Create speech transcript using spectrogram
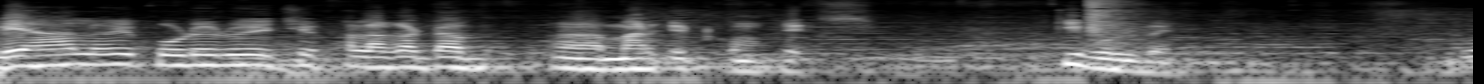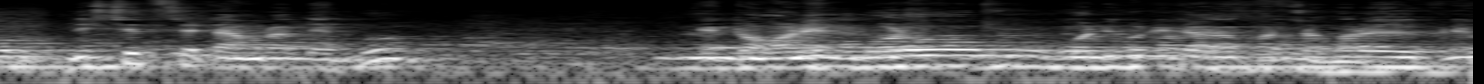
বেহাল হয়ে পড়ে রয়েছে ফালাকাটা মার্কেট কমপ্লেক্স। কি বলবেন? নিশ্চিত সেটা আমরা দেখব। একটা অনেক বড় কোটি কোটি টাকা খরচা করে ওখানে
